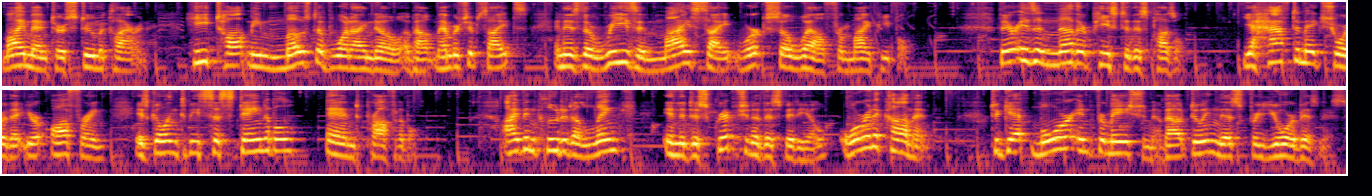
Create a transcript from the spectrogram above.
my mentor, Stu McLaren. He taught me most of what I know about membership sites and is the reason my site works so well for my people. There is another piece to this puzzle. You have to make sure that your offering is going to be sustainable and profitable. I've included a link in the description of this video or in a comment to get more information about doing this for your business.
